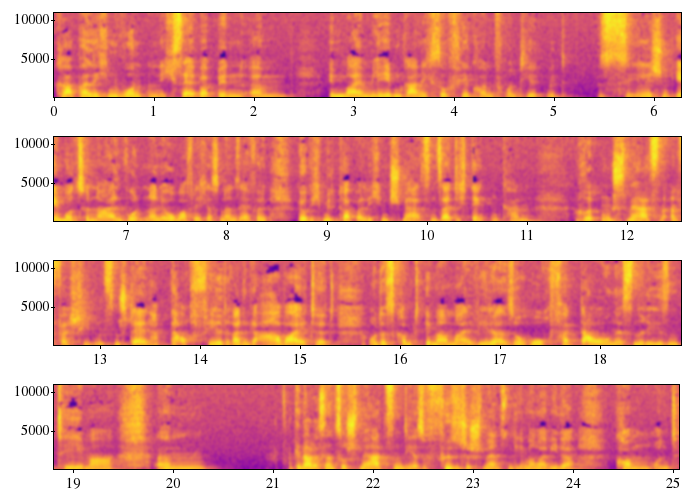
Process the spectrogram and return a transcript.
körperlichen Wunden. Ich selber bin ähm, in meinem Leben gar nicht so viel konfrontiert mit seelischen, emotionalen Wunden an der Oberfläche, sondern sehr viel wirklich mit körperlichen Schmerzen, seit ich denken kann. Rückenschmerzen an verschiedensten Stellen, habe da auch viel dran gearbeitet und es kommt immer mal wieder so hoch. Verdauung ist ein Riesenthema. Ähm, genau, das sind so Schmerzen, die, also physische Schmerzen, die immer mal wieder kommen. Und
